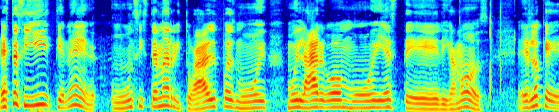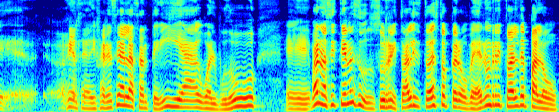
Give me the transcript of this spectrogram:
este sí tiene un sistema ritual pues muy, muy largo, muy, este, digamos, es lo que, fíjense, a diferencia de la santería o el vudú, eh, bueno, sí tiene sus rituales y todo esto, pero ver un ritual de palo,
